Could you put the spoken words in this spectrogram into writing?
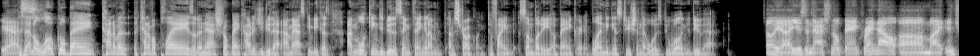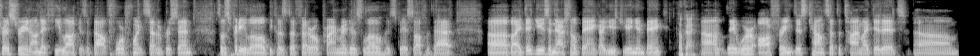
Yes. Is that a local bank kind of a kind of a play? Is it a national bank? How did you do that? I'm asking because I'm looking to do the same thing and I'm I'm struggling to find somebody, a bank or a blending institution that would be willing to do that. Oh yeah, I use a national bank right now. Um, my interest rate on the HELOC is about four point seven percent, so it's pretty low because the federal prime rate is low. It's based off of that. Uh, but I did use a national bank. I used Union Bank. Okay. Um, they were offering discounts at the time I did it, um,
